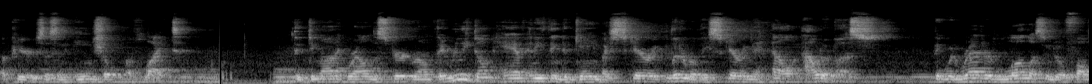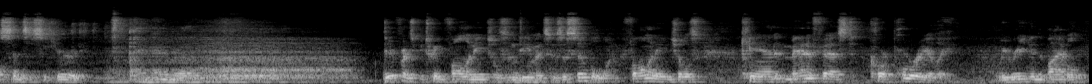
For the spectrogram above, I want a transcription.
appears as an angel of light. The demonic realm, the spirit realm, they really don't have anything to gain by scaring, literally scaring the hell out of us. They would rather lull us into a false sense of security. Amen, brother. The difference between fallen angels and demons is a simple one. Fallen angels can manifest corporeally. We read in the Bible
